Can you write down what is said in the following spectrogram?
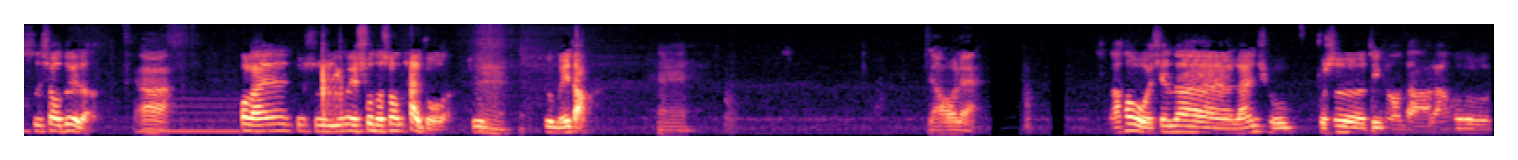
是校队的。啊，后来就是因为受的伤太多了，就就没打。嗯。然后嘞？然后我现在篮球不是经常打，然后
